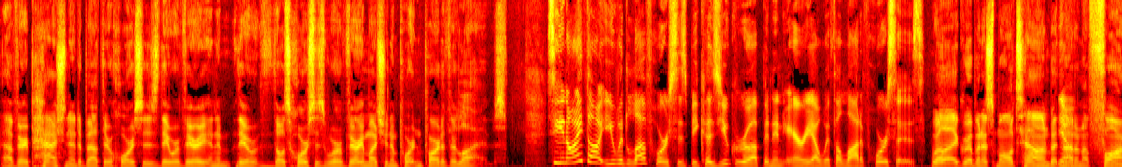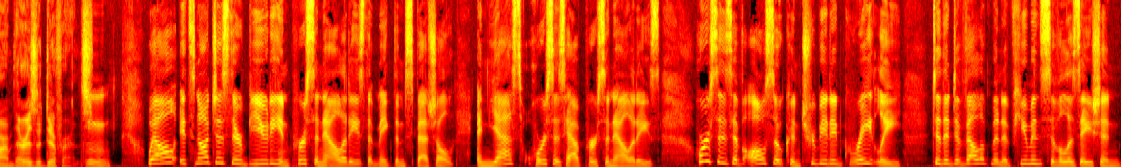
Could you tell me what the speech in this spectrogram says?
uh, very passionate about their horses. They were very, and they were, those horses were very much an important part of their lives. See, and I thought you would love horses because you grew up in an area with a lot of horses. Well, I grew up in a small town, but yeah. not on a farm. There is a difference. Mm. Well, it's not just their beauty and personalities that make them special. And yes, horses have personalities. Horses have also contributed greatly to the development of human civilization.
